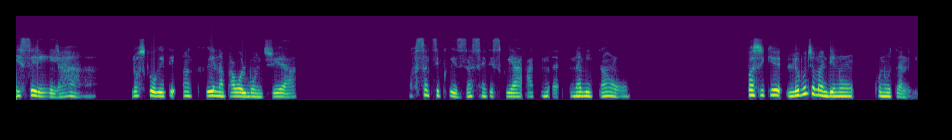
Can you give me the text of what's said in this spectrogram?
E se la, loske ou rete ankre nan parol bon Diyo a, ou senti prezant Saint-Esprit a nan mi tan ou. Pasi ke le bon seman de nou pou nou tan li.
